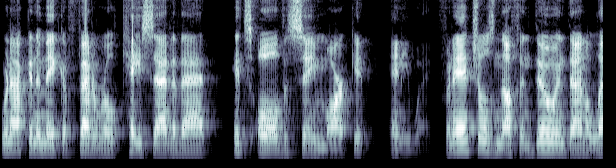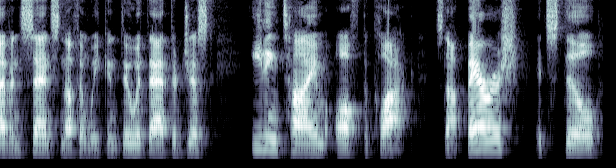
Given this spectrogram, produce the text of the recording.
We're not going to make a federal case out of that. It's all the same market anyway. Financials, nothing doing, down 11 cents, nothing we can do with that. They're just eating time off the clock. It's not bearish, it's still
